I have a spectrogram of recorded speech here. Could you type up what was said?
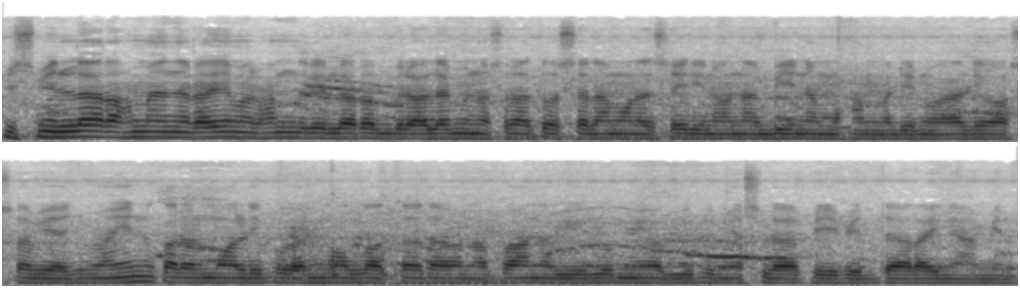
Bismillahirrahmanirrahim. Alhamdulillah rabbil alamin wassalatu wassalamu ala sayyidina nabiyina Muhammadin wa alihi washabihi ajmain. Qala al-mu'allif rahimahullah ta'ala wa nafa'ana bi ulumi wa bi ulumi aslafi fid dharain amin.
